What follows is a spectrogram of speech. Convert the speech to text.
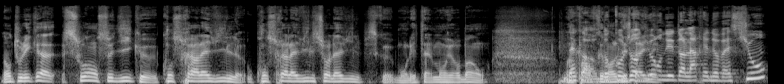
dans tous les cas, soit on se dit que construire la ville, ou construire la ville sur la ville, parce que bon, l'étalement urbain, D'accord. Donc aujourd'hui, on est dans la rénovation.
